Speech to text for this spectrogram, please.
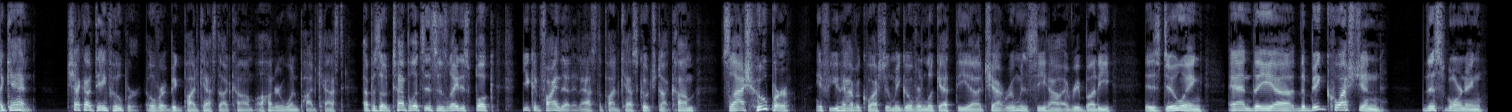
again, check out Dave Hooper over at bigpodcast.com, 101 podcast episode templates is his latest book. You can find that at askthepodcastcoach.com slash Hooper. If you have a question, we go over and look at the uh, chat room and see how everybody is doing. And the uh, the big question this morning,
